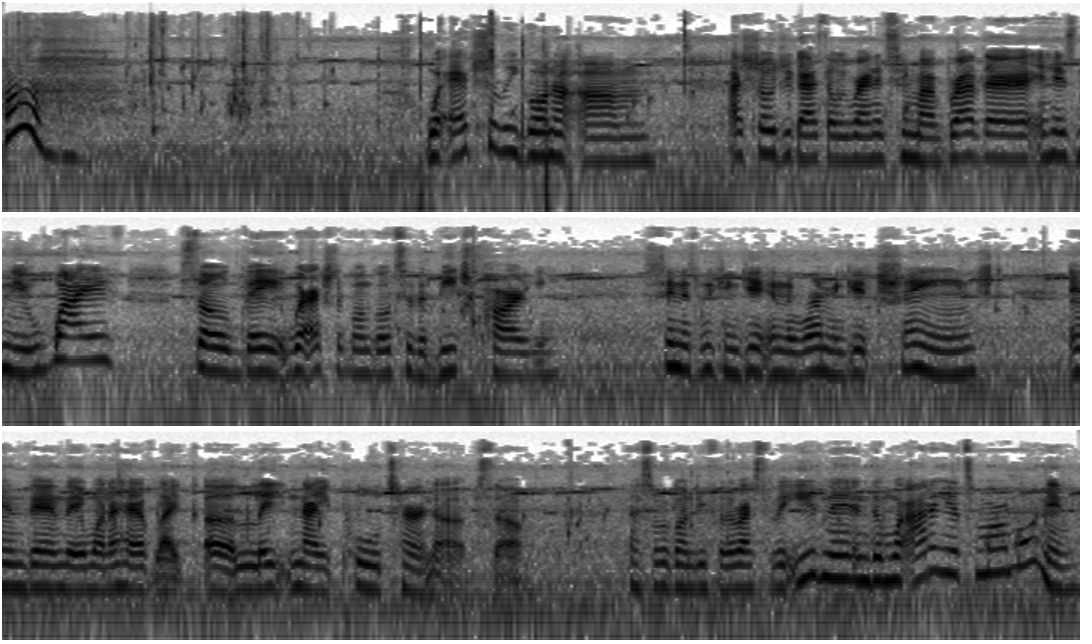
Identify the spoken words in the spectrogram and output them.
We're actually gonna um i showed you guys that we ran into my brother and his new wife so they we're actually gonna go to the beach party. As soon as we can get in the room and get changed and then they want to have like a late night pool turn up. So that's what we're gonna do for the rest of the evening and then we're out of here tomorrow morning.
